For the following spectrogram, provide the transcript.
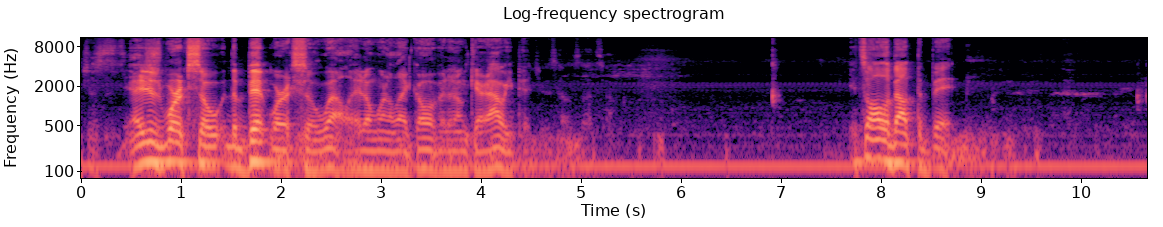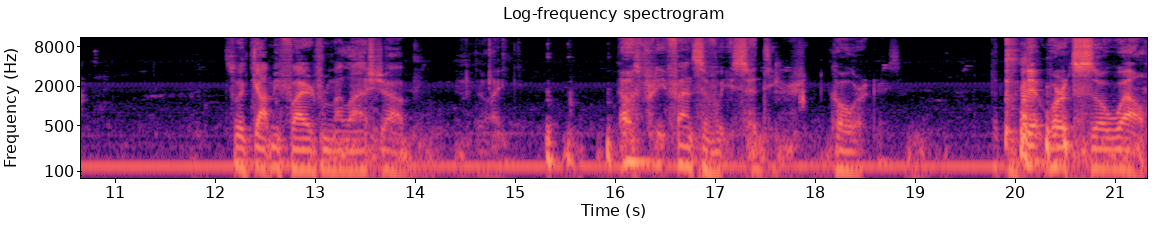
just it just works so the bit works so well. I don't want to let go of it. I don't care how he pitches. It's all about the bit. That's what got me fired from my last job. They're like, that was pretty offensive what you said to your coworkers. But the bit works so well.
